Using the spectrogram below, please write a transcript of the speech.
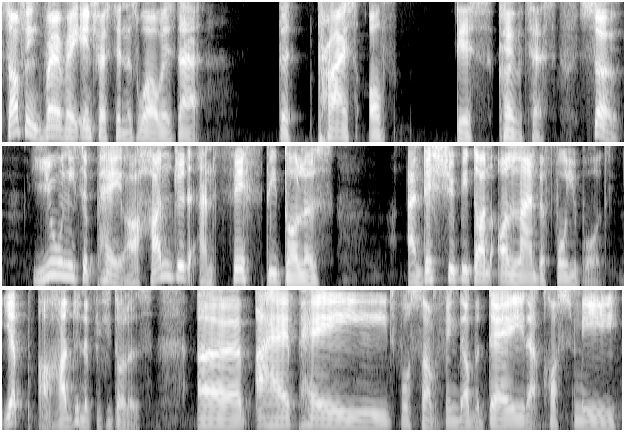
something very, very interesting as well is that the price of this COVID test. So you will need to pay $150 and this should be done online before you board. Yep, $150. Uh, I paid for something the other day that cost me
